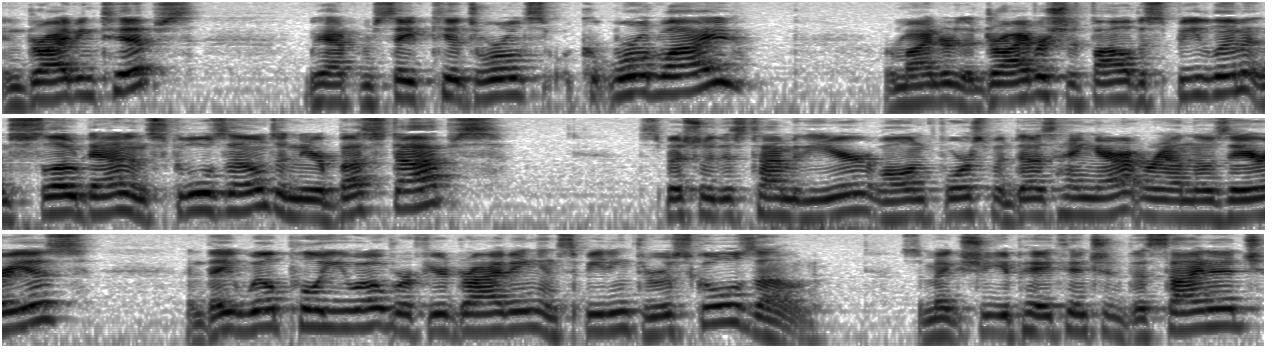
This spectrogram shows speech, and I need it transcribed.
and driving tips. We have from Safe Kids World, Worldwide. Reminder that drivers should follow the speed limit and slow down in school zones and near bus stops. Especially this time of the year, law enforcement does hang out around those areas, and they will pull you over if you're driving and speeding through a school zone. So make sure you pay attention to the signage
